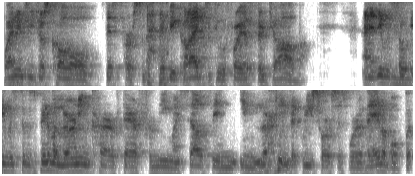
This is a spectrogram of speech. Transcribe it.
Why don't you just call this person? They'd be glad to do it for you. It's their job. And it was so it was there was a bit of a learning curve there for me myself in in learning that resources were available. But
